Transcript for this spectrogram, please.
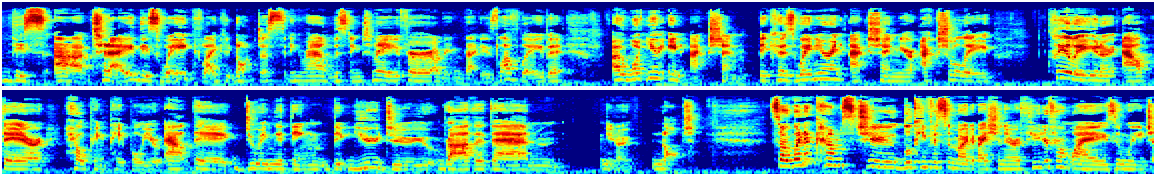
this uh, today, this week. Like, not just sitting around listening to me for, I mean, that is lovely, but I want you in action because when you're in action, you're actually clearly, you know, out there helping people. You're out there doing the thing that you do rather than, you know, not. So, when it comes to looking for some motivation, there are a few different ways in which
